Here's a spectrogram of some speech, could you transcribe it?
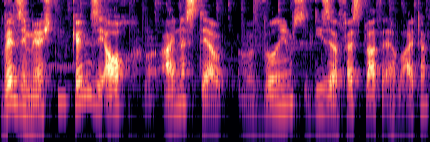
Wenn Sie möchten, können Sie auch eines der äh, Volumes dieser Festplatte erweitern.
